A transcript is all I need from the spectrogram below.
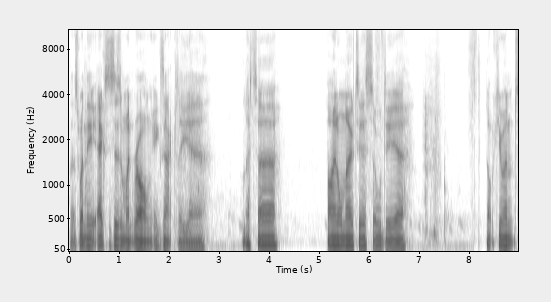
That's when the exorcism went wrong. Exactly, yeah. Letter. Final notice. Oh dear. Document.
